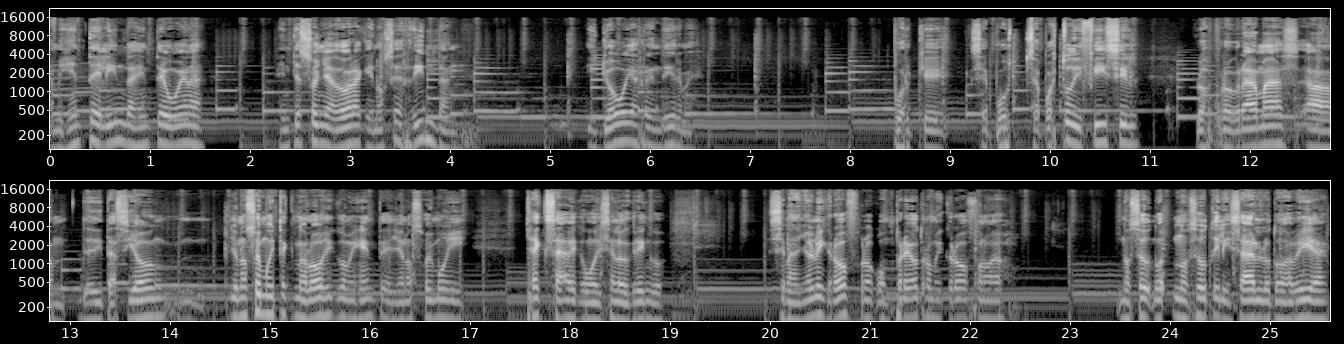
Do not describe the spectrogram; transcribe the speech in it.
a mi gente linda, gente buena, gente soñadora, que no se rindan. Y yo voy a rendirme porque se, se ha puesto difícil los programas de editación. Yo no soy muy tecnológico, mi gente. Yo no soy muy tech savvy, como dicen los gringos. Se me dañó el micrófono, compré otro micrófono. No sé, no, sé utilizarlo todavía.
